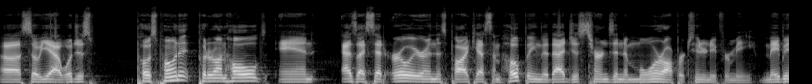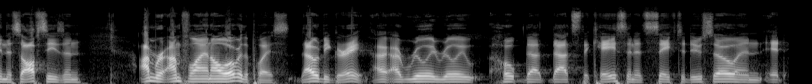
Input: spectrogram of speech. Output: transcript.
Uh, so yeah, we'll just postpone it, put it on hold, and as I said earlier in this podcast, I'm hoping that that just turns into more opportunity for me. Maybe in this off season I'm I'm flying all over the place. That would be great. I, I really really hope that that's the case and it's safe to do so and it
